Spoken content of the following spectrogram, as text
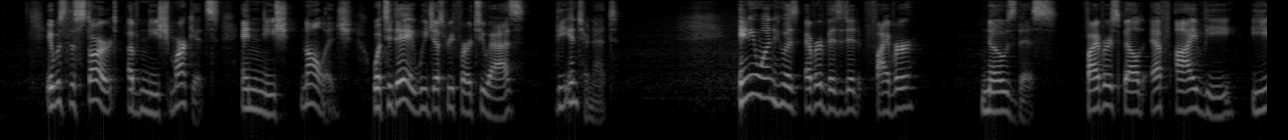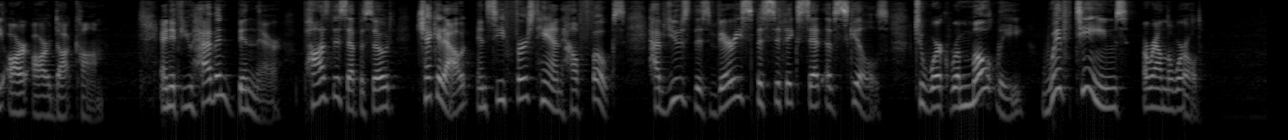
It was the start of niche markets and niche knowledge, what today we just refer to as the internet. Anyone who has ever visited Fiverr knows this. Fiverr is spelled F I V E R R dot com. And if you haven't been there, pause this episode, check it out, and see firsthand how folks have used this very specific set of skills to work remotely with teams around the world.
